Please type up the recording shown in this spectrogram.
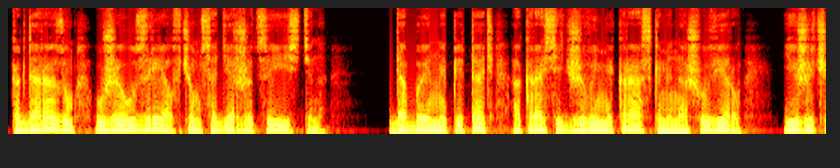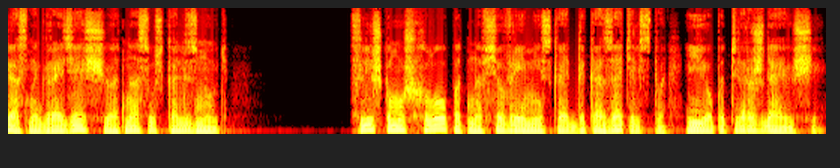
когда разум уже узрел, в чем содержится истина, дабы напитать, окрасить живыми красками нашу веру, ежечасно грозящую от нас ускользнуть. Слишком уж хлопотно все время искать доказательства, ее подтверждающие.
